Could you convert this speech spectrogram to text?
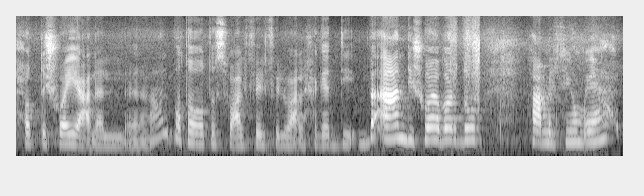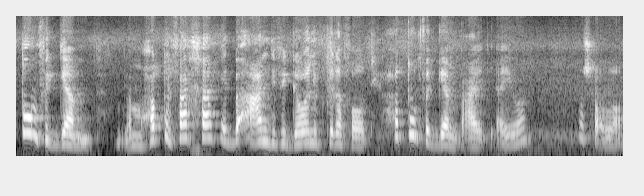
هحط شوية على على البطاطس وعلى الفلفل وعلى الحاجات دي. بقى عندي شوية برضو هعمل فيهم إيه؟ هحطهم في الجنب. لما أحط الفرخة يتبقى عندي في الجوانب كده فاضي. هحطهم في الجنب عادي. أيوه. ما شاء الله.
